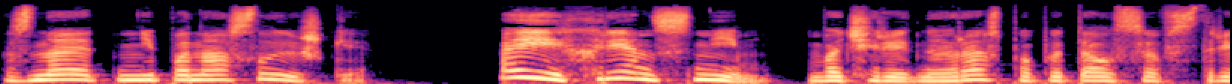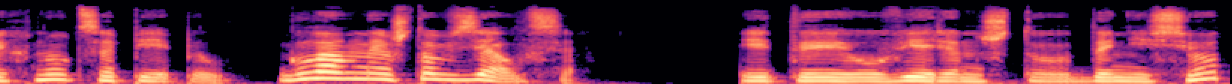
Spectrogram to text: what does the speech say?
знает не понаслышке. А и хрен с ним, в очередной раз попытался встряхнуться пепел. Главное, что взялся. И ты уверен, что донесет?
